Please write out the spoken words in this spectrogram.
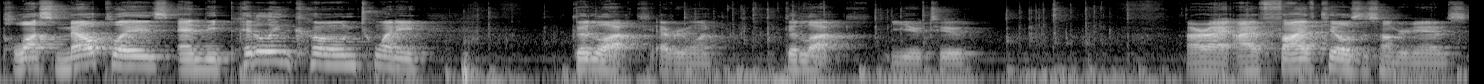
plus Mel Plays and the Piddling Cone 20. Good luck, everyone. Good luck, you two. Alright, I have five kills this Hunger Games.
